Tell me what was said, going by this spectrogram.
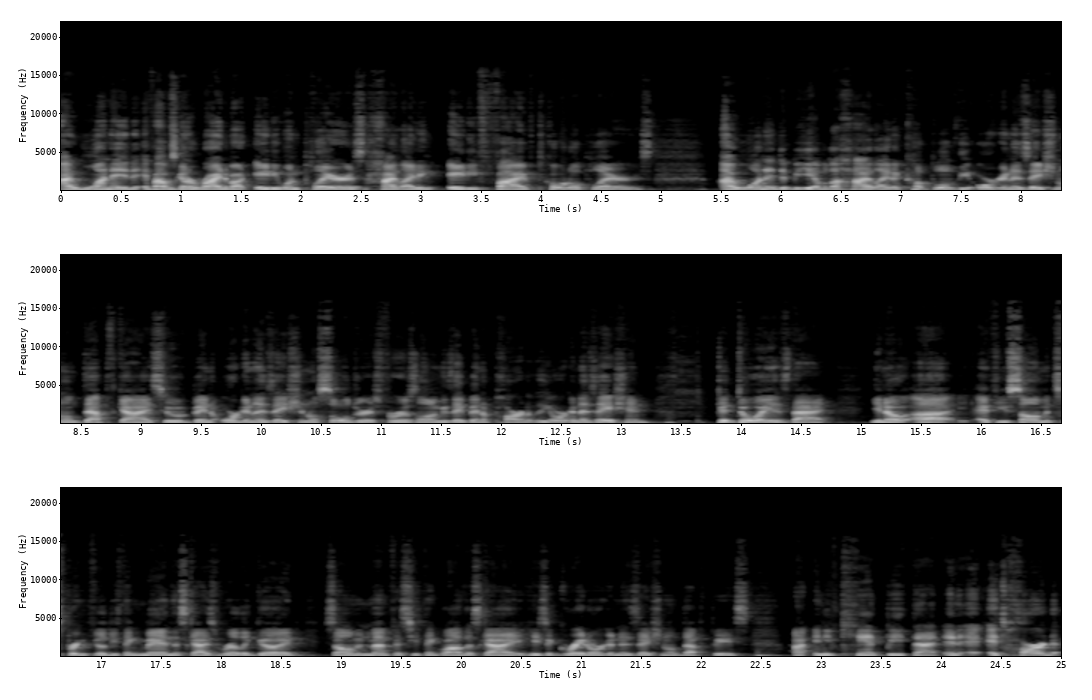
I wanted, if I was going to write about 81 players, highlighting 85 total players, I wanted to be able to highlight a couple of the organizational depth guys who have been organizational soldiers for as long as they've been a part of the organization. Godoy is that. You know, uh, if you saw him at Springfield, you think, man, this guy's really good. You saw him in Memphis, you think, wow, this guy, he's a great organizational depth piece. Uh, and you can't beat that. And it's hard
